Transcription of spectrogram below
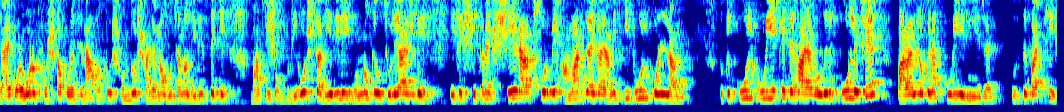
গায়ে বড় বড় ফোসকা পড়েছে না? অত সুন্দর সাজানো গোছানো জিনিস দেখে ভাবছি ডিভোর্সটা দিয়ে দিলেই অন্য কেউ চলে আসবে? এসে সেখানে সে রাজ করবে আমার জায়গায়। আমি কি ভুল করলাম? তোকে কুল কুড়িয়ে খেতে হয় আর ওদের কুল এসে পাড়ার লোকেরা কুড়িয়ে নিয়ে যায়, বুঝতে পারছিস?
